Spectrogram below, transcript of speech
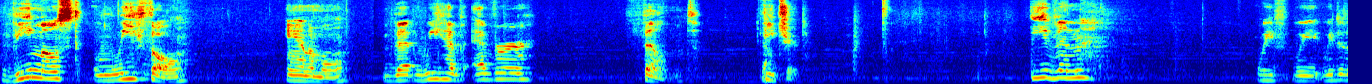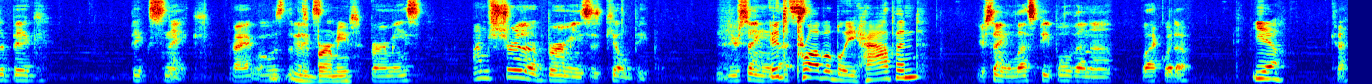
the most lethal animal that we have ever filmed, featured. Even we we we did a big big snake, right? What was the big snake? Burmese. Burmese. I'm sure that Burmese has killed people. You're saying It's less, probably happened. you're saying less people than a black widow. Yeah. Okay.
